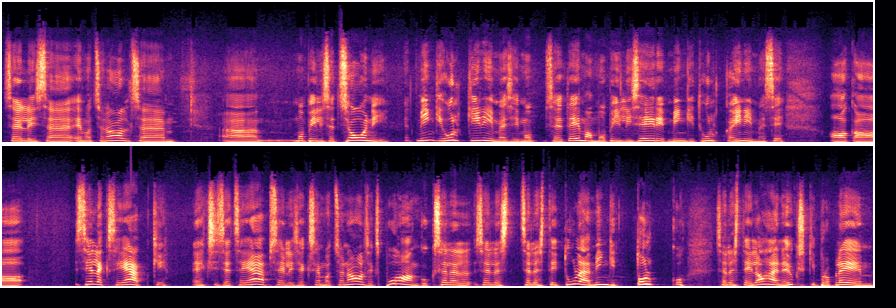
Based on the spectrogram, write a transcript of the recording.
sellise emotsionaalse äh, mobilisatsiooni, et mingi hulk inimesi, see teema mobiliseerib mingit hulka inimesi. aga selleks see jääbki ehk siis, et see jääb selliseks emotsionaalseks puhanguks, sellel, sellest, sellest ei tule mingit tolku, sellest ei lahene ükski probleem.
